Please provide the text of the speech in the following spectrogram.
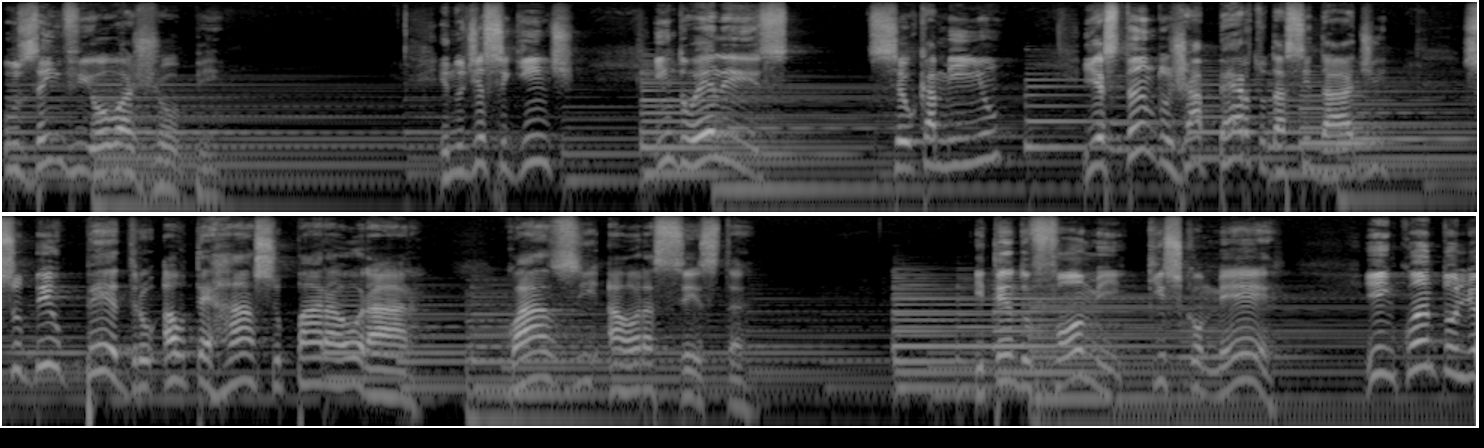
os enviou a Jope. E no dia seguinte, indo eles seu caminho, e estando já perto da cidade, subiu Pedro ao terraço para orar, quase a hora sexta. E tendo fome, quis comer, e enquanto lhe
